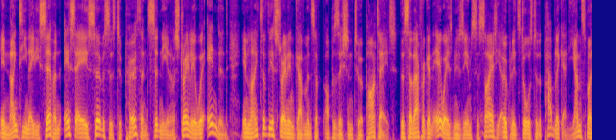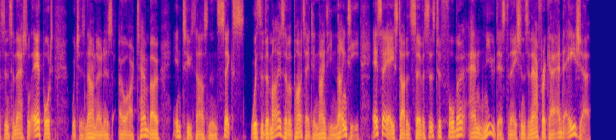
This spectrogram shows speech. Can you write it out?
In 1987, SAA's services to Perth and Sydney in Australia were ended in light of the Australian government's opposition to apartheid. The South African Airways Museum Society opened its doors to the public at Jan Smuts International Airport, which is now known as OR Tambo, in 2006. With the demise of apartheid in 1990, SAA started services to former and new destinations in Africa and Asia.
